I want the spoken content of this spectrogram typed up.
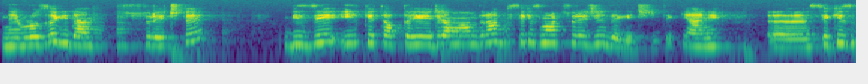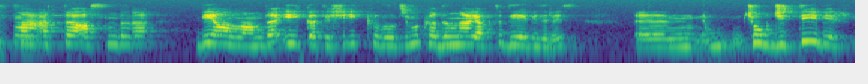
Nevroz'a giden süreçte bizi ilk etapta heyecanlandıran bir 8 Mart sürecini de geçirdik. Yani e, 8 Mart'ta aslında bir anlamda ilk ateşi, ilk kıvılcımı kadınlar yaktı diyebiliriz. E, çok ciddi bir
